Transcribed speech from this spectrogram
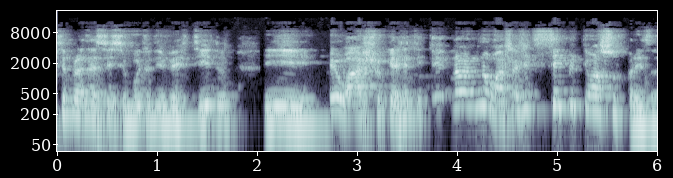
sempre é um exercício muito divertido e eu acho que a gente não, não acho, a gente sempre tem uma surpresa.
